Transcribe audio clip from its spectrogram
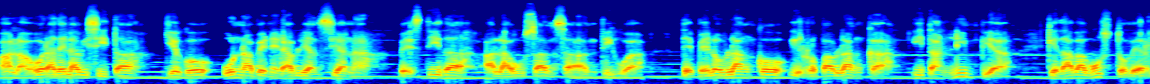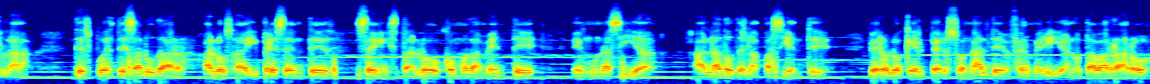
a la hora de la visita, llegó una venerable anciana, vestida a la usanza antigua, de pelo blanco y ropa blanca, y tan limpia que daba gusto verla. Después de saludar a los ahí presentes, se instaló cómodamente en una silla al lado de la paciente. Pero lo que el personal de enfermería notaba raro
